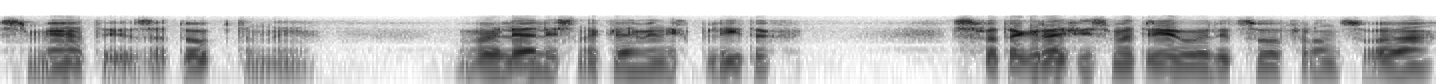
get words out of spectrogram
смятые, затоптанные, валялись на каменных плитах. С фотографий смотрело лицо Франсуа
